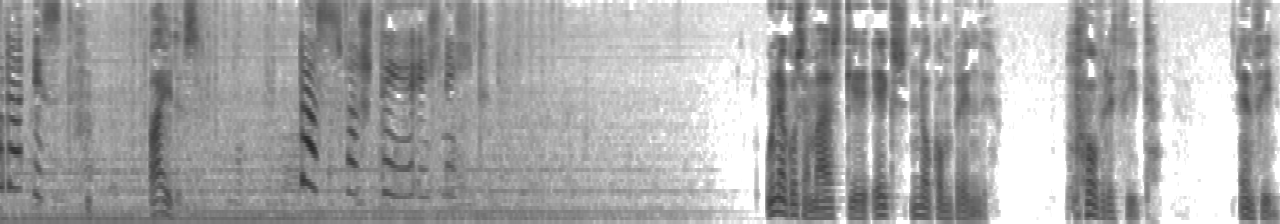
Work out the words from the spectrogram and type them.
oder ist? Beides. Das verstehe ich nicht. Una cosa más que Ex no comprende. Pobrecita. En fin,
